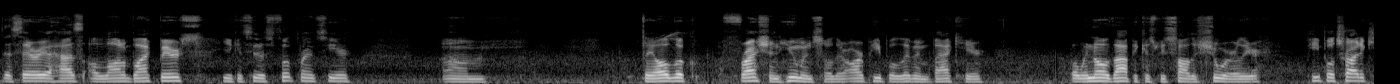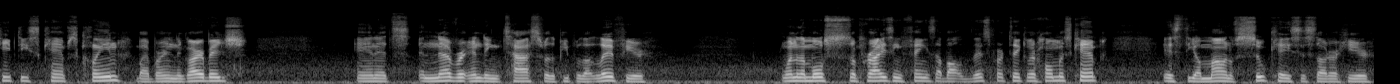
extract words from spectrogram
This area has a lot of black bears. You can see there's footprints here. Um, they all look fresh and human, so there are people living back here. But we know that because we saw the shoe earlier. People try to keep these camps clean by burning the garbage. And it's a never-ending task for the people that live here. One of the most surprising things about this particular homeless camp is the amount of suitcases that are here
